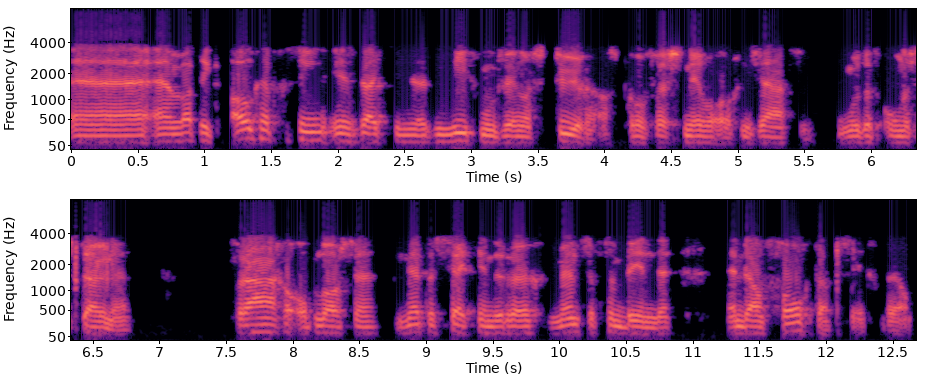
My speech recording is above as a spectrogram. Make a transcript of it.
Uh, en wat ik ook heb gezien is dat je het niet moet willen sturen als professionele organisatie. Je moet het ondersteunen. Vragen oplossen, net een setje in de rug, mensen verbinden. En dan volgt dat zich wel.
